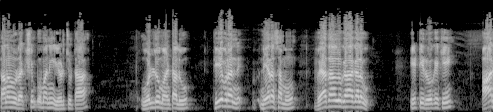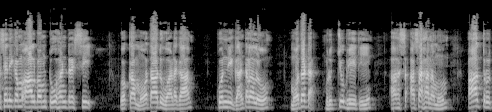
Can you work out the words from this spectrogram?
తనను రక్షింపుమని ఏడ్చుట ఒళ్ళు మంటలు తీవ్ర ని- నీరసము వేదనలుగా గలవు ఇట్టి రోగికి arsenicum album two hundred C ఒక మోతాదు వాడగా కొన్ని గంటలలో మొదట మృత్యుభీతి అస అసహనము ఆతృత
